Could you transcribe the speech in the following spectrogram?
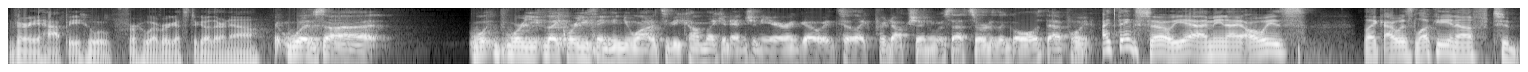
very happy who for whoever gets to go there now. It Was uh, were you like were you thinking you wanted to become like an engineer and go into like production? Was that sort of the goal at that point? I think so. Yeah. I mean, I always like I was lucky enough to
